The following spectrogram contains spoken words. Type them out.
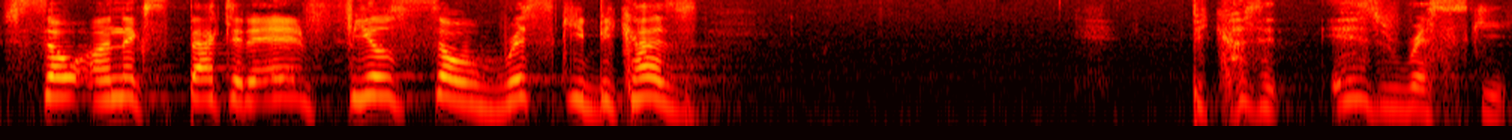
so unexpected. And It feels so risky because because it is risky.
